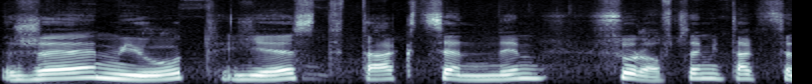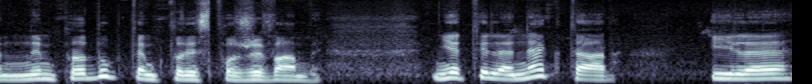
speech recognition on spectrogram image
że miód jest tak cennym surowcem i tak cennym produktem, który spożywamy. Nie tyle nektar, ile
